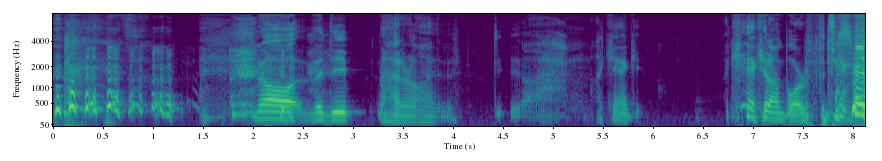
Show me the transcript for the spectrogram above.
no, the deep. I don't know. I, can't get. I can't get on board with the deep clean.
